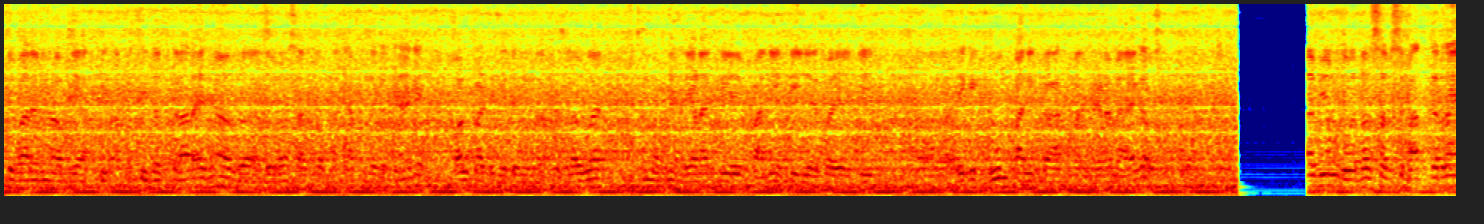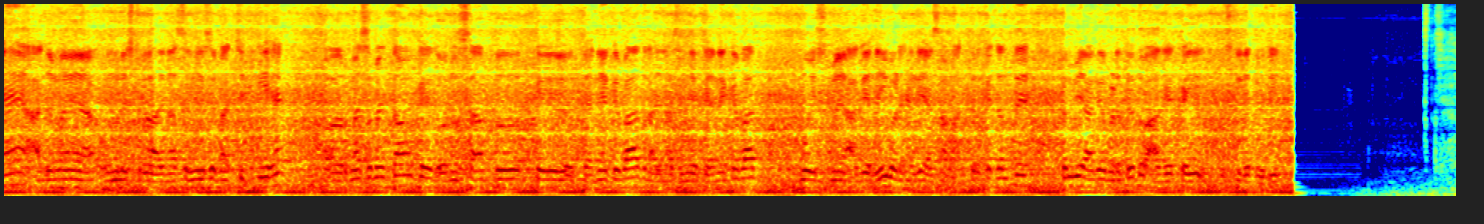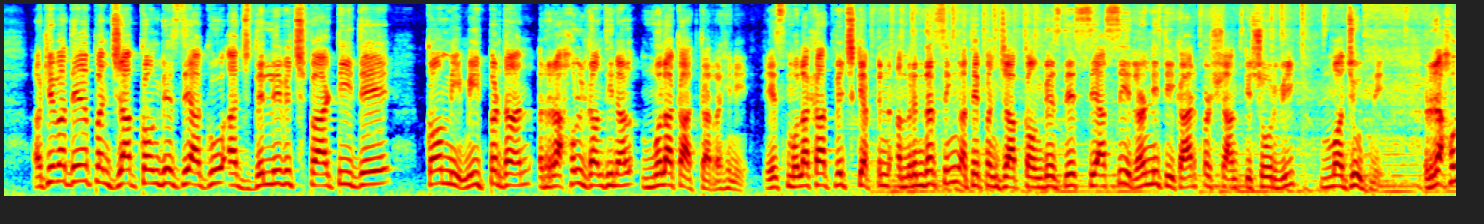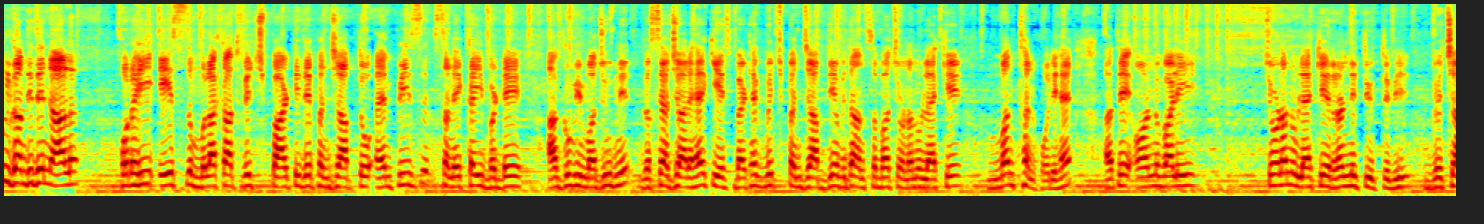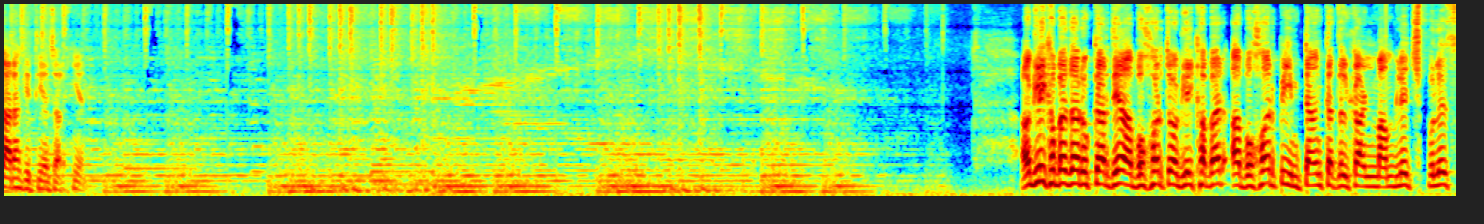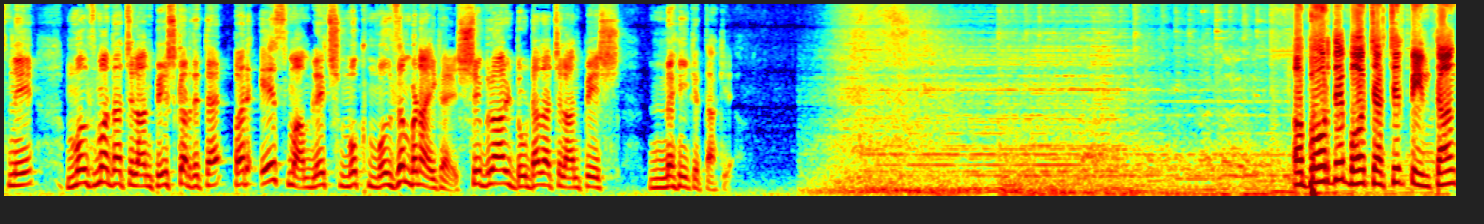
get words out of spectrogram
उसके बारे में अपनी आपकी आपत्ति दर्ज करा रहे हैं और दोनों साहब को अपना ज्ञापन लेकर के आएँगे ऑल पार्टी मीटिंग में फैसला हुआ है। हम अपने हरियाणा के पानी की एस की एक एक बूंद पानी का हमारे हरियाणा में आएगा, उसको अभी हम गवर्नर साहब से बात कर रहे हैं। आज हमें होम मिनिस्टर राजनाथ सिंह जी से बातचीत की है और मैं समझता हूँ कि गवर्नर साहब के कहने के बाद, राजनाथ सिंह के कहने के बाद वो इसमें आगे नहीं बढ़ेंगे, ऐसा मान करके चलते हैं। फिर भी आगे बढ़ते तो आगे कई उसकी गतिविधि ਅੱਗੇ ਵਧਦੇ ਹਾਂ। ਪੰਜਾਬ ਕਾਂਗਰਸ ਦੇ ਆਗੂ ਅੱਜ ਦਿੱਲੀ ਵਿੱਚ ਪਾਰਟੀ ਦੇ ਕੌਮੀ ਮੀਤ ਪ੍ਰਧਾਨ ਰਾਹੁਲ ਗਾਂਧੀ ਨਾਲ ਮੁਲਾਕਾਤ ਕਰ ਰਹੇ ਨੇ। ਇਸ ਮੁਲਾਕਾਤ ਵਿੱਚ ਕੈਪਟਨ ਅਮਰਿੰਦਰ ਸਿੰਘ ਅਤੇ ਪੰਜਾਬ ਕਾਂਗਰਸ ਦੇ ਸਿਆਸੀ ਰਣਨੀਤੀਕਾਰ ਪ੍ਰਸ਼ਾਂਤ ਕਿਸ਼ੋਰ ਵੀ ਮੌਜੂਦ ਨੇ। ਰਾਹੁਲ ਗਾਂਧੀ ਦੇ ਨਾਲ ਹੋ ਰਹੀ ਇਸ ਮੁਲਾਕਾਤ ਵਿੱਚ ਪਾਰਟੀ ਦੇ ਪੰਜਾਬ ਤੋਂ ਐਮਪੀਜ਼ ਸਣੇ ਕਈ ਵੱਡੇ ਆਗੂ ਵੀ ਮੌਜੂਦ ਨੇ। ਦੱਸਿਆ ਜਾ ਰਿਹਾ ਹੈ ਕਿ ਇਸ ਬੈਠਕ ਵਿੱਚ ਪੰਜਾਬ ਦੀਆਂ ਵਿਧਾਨ ਸਭਾ ਚੋਣਾਂ ਨੂੰ ਲੈ ਕੇ ਮੰਥਨ ਹੋ ਰਿਹਾ ਹੈ ਅਤੇ ਆਉਣ ਵਾਲੀ ਚੋਣਾਂ ਨੂੰ ਲੈ ਕੇ ਰਣਨੀਤੀ ਉੱਤੇ ਵੀ ਵਿਚਾਰਾਂ ਕੀਤੀਆਂ ਜਾ ਰਹੀਆਂ ਨੇ। ਅਗਲੀ ਖਬਰ ਦਾ ਰੁਕ ਕਰਦੇ ਹਾਂ। ਅਬੋਹਰ ਤੋਂ ਅਗਲੀ ਖਬਰ। ਅਬੋਹਰ ਭੀਮਟਾਂ ਕਤਲकांड ਮਾਮਲੇ 'ਚ ਪੁਲਿਸ ਨੇ ਮੁਲਜ਼ਮਾਂ ਦਾ ਚਲਾਨ ਪੇਸ਼ ਕਰ ਦਿੱਤਾ ਹੈ, ਪਰ ਇਸ ਮਾਮਲੇ 'ਚ ਮੁੱਖ ਮੁਲਜ਼ਮ ਬਣਾਏ ਗਏ। ਸ਼ਿਵਲਾਲ ਡੋਡਾ ਦਾ ਚਲਾਨ ਪੇਸ਼ ਨਹੀਂ ਕੀਤਾ ਗਿਆ। ਅਬੋਰ ਦੇ ਬਹੁਤ ਚਰਚਿਤ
